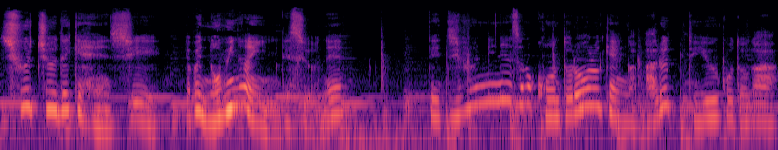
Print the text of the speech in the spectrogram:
集中できへんしやっぱり伸びないんですよね。で自分にねそのコントロール権があるっていうことが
